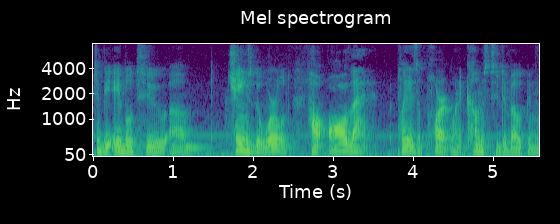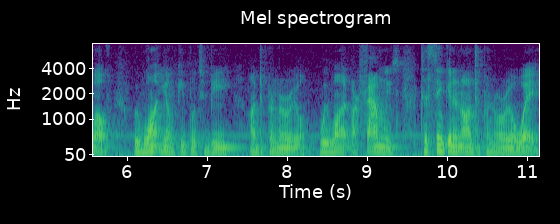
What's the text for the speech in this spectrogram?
to be able to um, change the world, how all that plays a part when it comes to developing wealth. We want young people to be entrepreneurial. We want our families to think in an entrepreneurial way.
